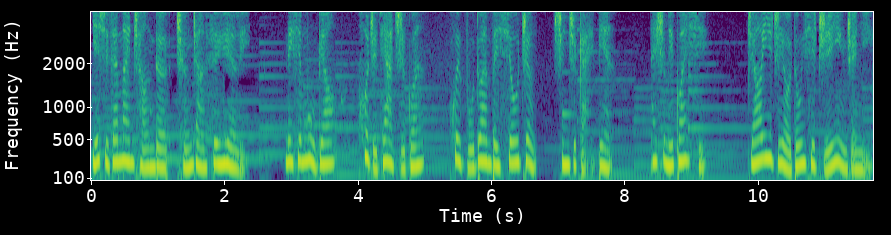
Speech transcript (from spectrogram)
也许在漫长的成长岁月里，那些目标或者价值观会不断被修正甚至改变，但是没关系，只要一直有东西指引着你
